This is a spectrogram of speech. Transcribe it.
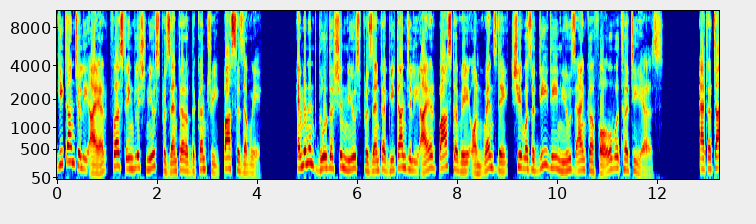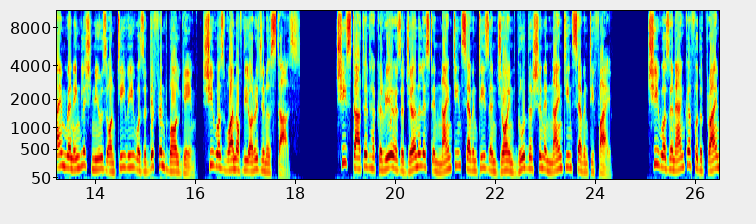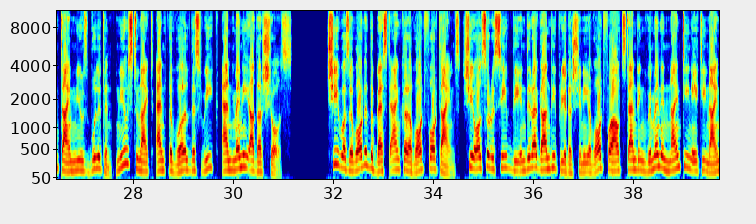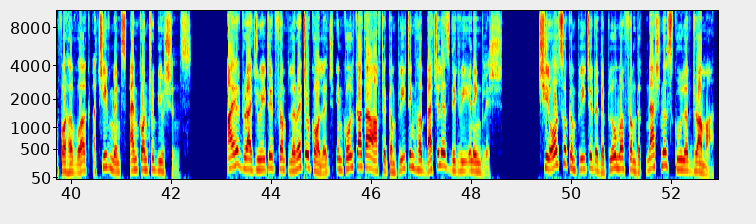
Gitanjali Iyer, first English news presenter of the country, passes away. Eminent Doordarshan news presenter Gitanjali Iyer passed away on Wednesday. She was a DD news anchor for over 30 years. At a time when English news on TV was a different ball game, she was one of the original stars. She started her career as a journalist in 1970s and joined Doordarshan in 1975. She was an anchor for the prime time news bulletin, News Tonight and The World This Week and many other shows. She was awarded the Best Anchor Award four times. She also received the Indira Gandhi Priyadarshini Award for Outstanding Women in 1989 for her work, achievements, and contributions. Iyer graduated from Loreto College in Kolkata after completing her bachelor's degree in English. She also completed a diploma from the National School of Drama.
